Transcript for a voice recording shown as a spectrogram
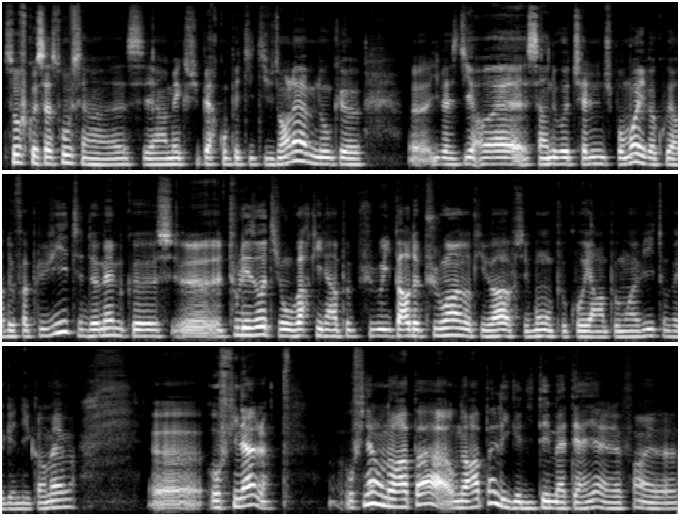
Sauf que ça se trouve, c'est un, un mec super compétitif dans l'âme, donc euh, euh, il va se dire ouais c'est un nouveau challenge pour moi, il va courir deux fois plus vite. De même que euh, tous les autres, ils vont voir qu'il est un peu plus, il part de plus loin, donc il va c'est bon, on peut courir un peu moins vite, on va gagner quand même. Euh, au final, au final, on n'aura pas, on n'aura pas l'égalité matérielle à la fin.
